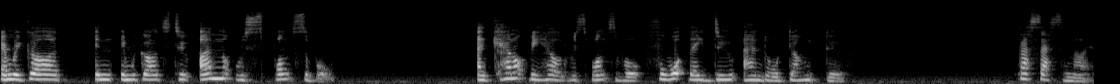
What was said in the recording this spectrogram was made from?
In regard in, in regards to I'm not responsible and cannot be held responsible for what they do and or don't do. That's asinine.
